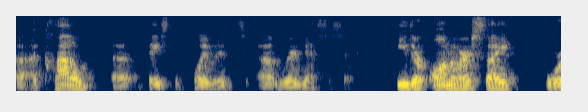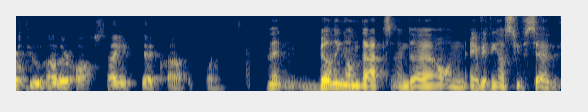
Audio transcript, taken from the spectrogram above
a cloud-based uh, deployment uh, where necessary, either on our site or through other offsite uh, cloud deployments. And then building on that and uh, on everything else you've said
